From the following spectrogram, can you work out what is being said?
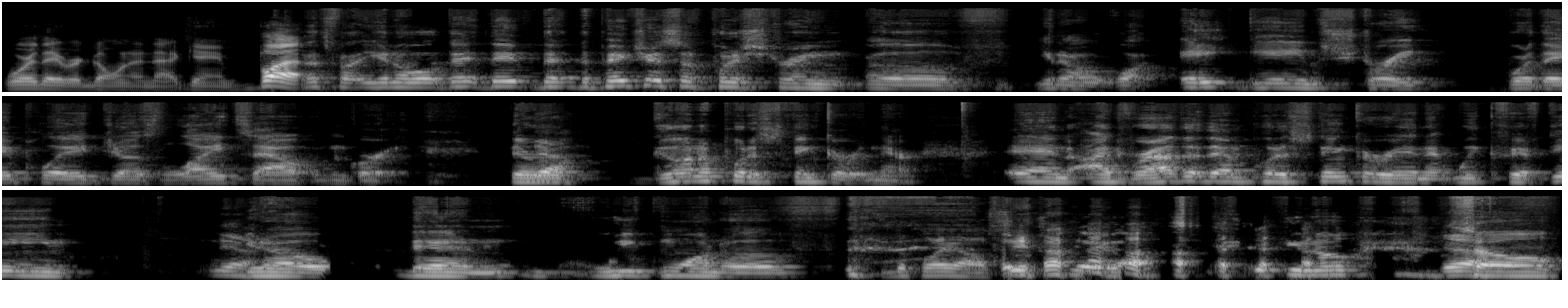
where they were going in that game. But That's fine. You know? They, they the, the Patriots have put a string of you know what eight games straight where they played just lights out and great. They're Yeah. gonna put a stinker in there, and I'd rather them put a stinker in at week fifteen, Yeah, you know, than week one of the playoffs. playoffs, you know. Yeah. So,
